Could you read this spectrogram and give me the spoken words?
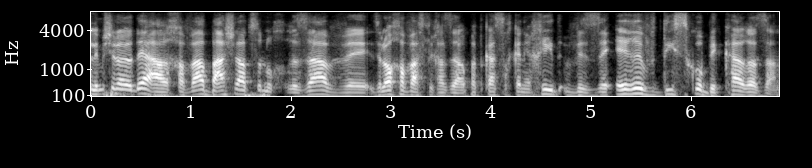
למי שלא יודע, ההרחבה הבאה של הרדסטון הוכרזה, וזה לא הרחבה, סליחה, זה הרפתקה שחקן יחיד, וזה ערב דיסקו בקרזן.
